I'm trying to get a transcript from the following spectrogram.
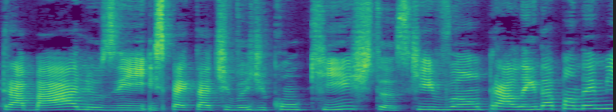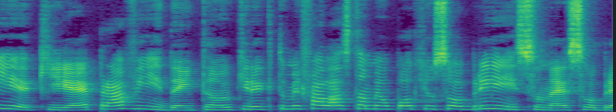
trabalhos e expectativas de conquistas que vão para além da pandemia, que é para a vida. Então, eu queria que tu me falasse também um pouquinho sobre isso, né? Sobre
